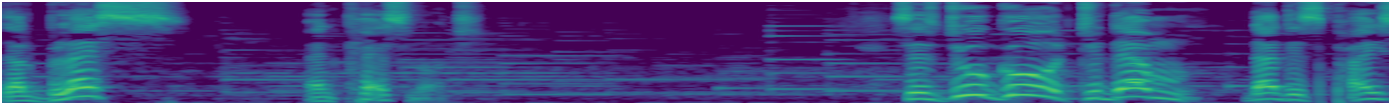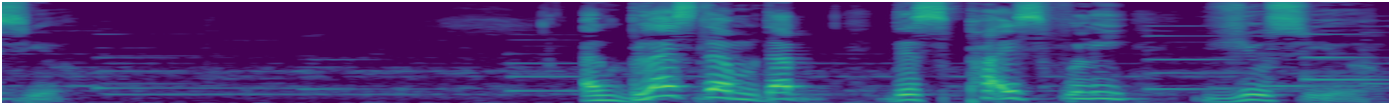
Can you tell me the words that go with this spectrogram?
that bless and curse not, it says, Do good to them that despise you, and bless them that despisefully use you.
